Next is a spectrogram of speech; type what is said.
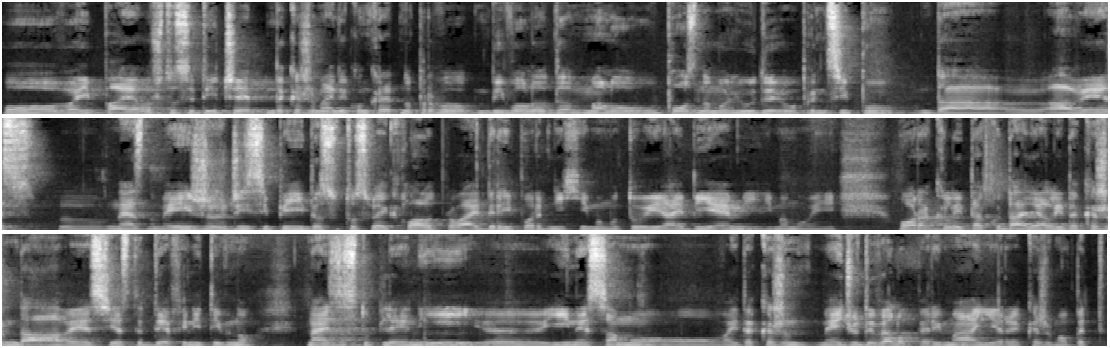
Ovaj, pa evo što se tiče, da kažem, ajde konkretno prvo bi voleo da malo upoznamo ljude u principu da AWS ne znam, Azure, GCP, da su to sve cloud provideri, pored njih imamo tu i IBM i imamo i Oracle i tako dalje, ali da kažem da, AWS jeste definitivno najzastupljeniji e, i ne samo, ovaj, da kažem, među developerima, jer, kažem, opet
